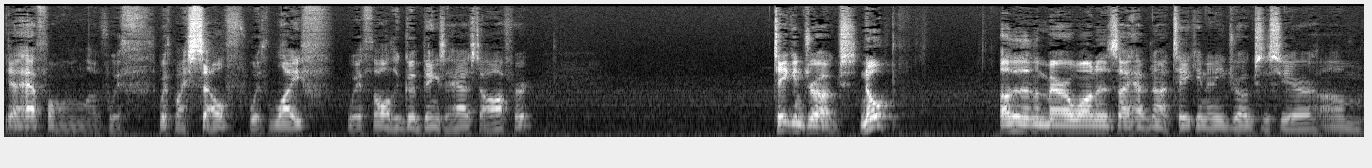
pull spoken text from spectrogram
yeah, I have fallen in love with with myself, with life, with all the good things it has to offer. Taking drugs? Nope. Other than the marijuanas, I have not taken any drugs this year. Um,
